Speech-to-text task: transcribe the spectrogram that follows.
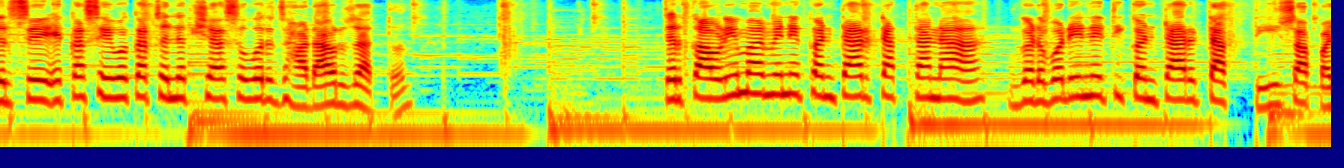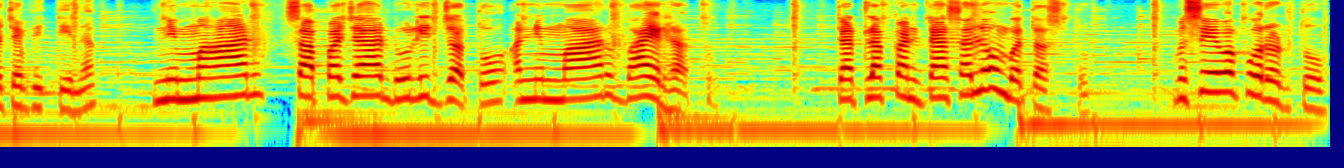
तर से एका सेवकाचं लक्ष असं वर झाडावर जातं. तर कावळी मामीने कंटार टाकताना गडबडीने ती कंटार टाकती सापाच्या भीतीनं. निम्मार सापाच्या ढोलीत जातो आणि निम्मार बाहेर राहतो. त्यातला कंटा असा लोंबत असतो. मग सेवक ओरडतो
